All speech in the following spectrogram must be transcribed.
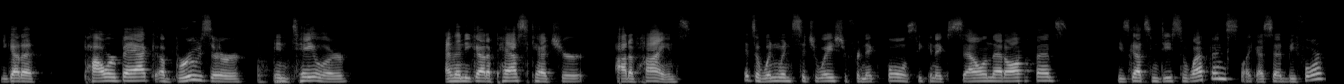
You got a power back, a bruiser in Taylor, and then you got a pass catcher out of Hines. It's a win-win situation for Nick Foles. He can excel in that offense. He's got some decent weapons, like I said before.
